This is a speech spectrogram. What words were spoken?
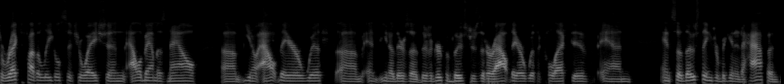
to rectify the legal situation. Alabama's now um, you know, out there with, um, and you know, there's a there's a group of boosters that are out there with a collective, and and so those things are beginning to happen.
